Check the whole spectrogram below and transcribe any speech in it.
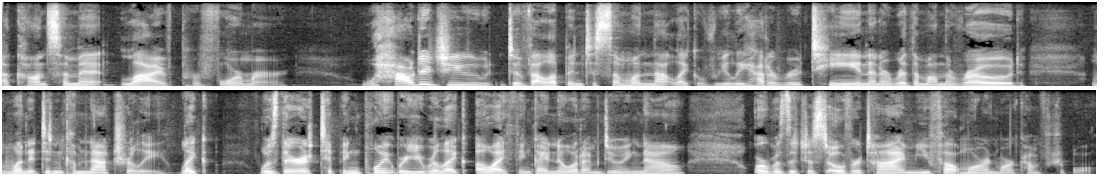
a consummate live performer. How did you develop into someone that like really had a routine and a rhythm on the road when it didn't come naturally? Like was there a tipping point where you were like, "Oh, I think I know what I'm doing now?" Or was it just over time you felt more and more comfortable?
